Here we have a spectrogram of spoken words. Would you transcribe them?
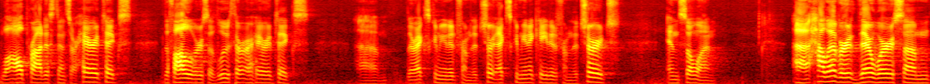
well, all Protestants are heretics, the followers of Luther are heretics, um, they're excommunicated from the church, excommunicated from the church, and so on. Uh, however, there were some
